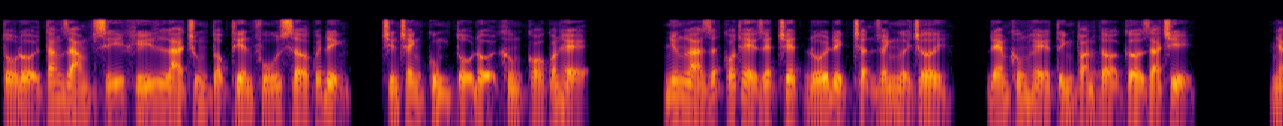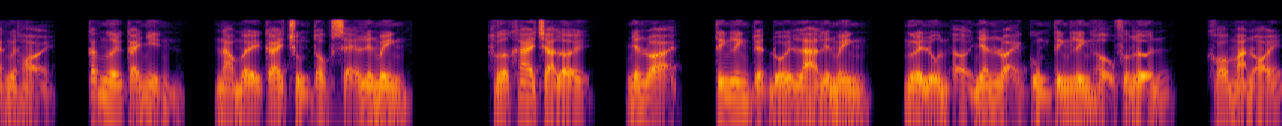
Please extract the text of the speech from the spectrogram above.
tổ đội tăng giảm sĩ khí là chủng tộc thiên phú sở quyết định, chiến tranh cùng tổ đội không có quan hệ. Nhưng là rất có thể giết chết đối địch trận doanh người chơi, đem không hề tính toán cờ cờ giá trị. Nhạc Nguyệt hỏi, các ngươi cái nhìn, nào mấy cái chủng tộc sẽ liên minh? Hứa khai trả lời, nhân loại, tinh linh tuyệt đối là liên minh, người lùn ở nhân loại cùng tinh linh hậu phương lớn, khó mà nói.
